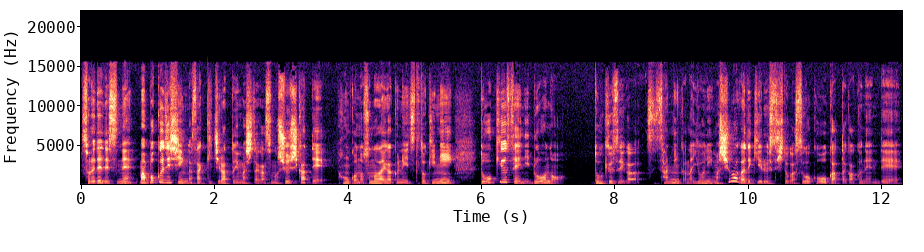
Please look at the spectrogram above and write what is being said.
それでですね、まあ、僕自身がさっきちらっと言いましたがその修士課程香港のその大学に行ってた時に同級生にローの同級生が3人かな4人、まあ、手話ができる人がすごく多かった学年で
